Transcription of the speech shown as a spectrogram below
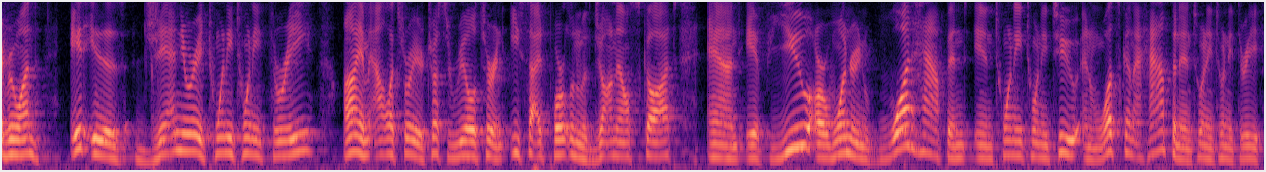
everyone, it is January 2023. I am Alex Roy, your trusted realtor in Eastside Portland with John L. Scott. And if you are wondering what happened in 2022 and what's going to happen in 2023,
